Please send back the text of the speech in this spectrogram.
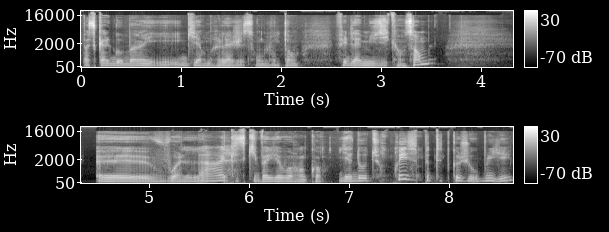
Pascal Gobin et Guy André Lagesse ont longtemps fait de la musique ensemble. Euh, voilà, qu'est-ce qu'il va y avoir encore? Il y a d'autres surprises, peut-être que j'ai oublié.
